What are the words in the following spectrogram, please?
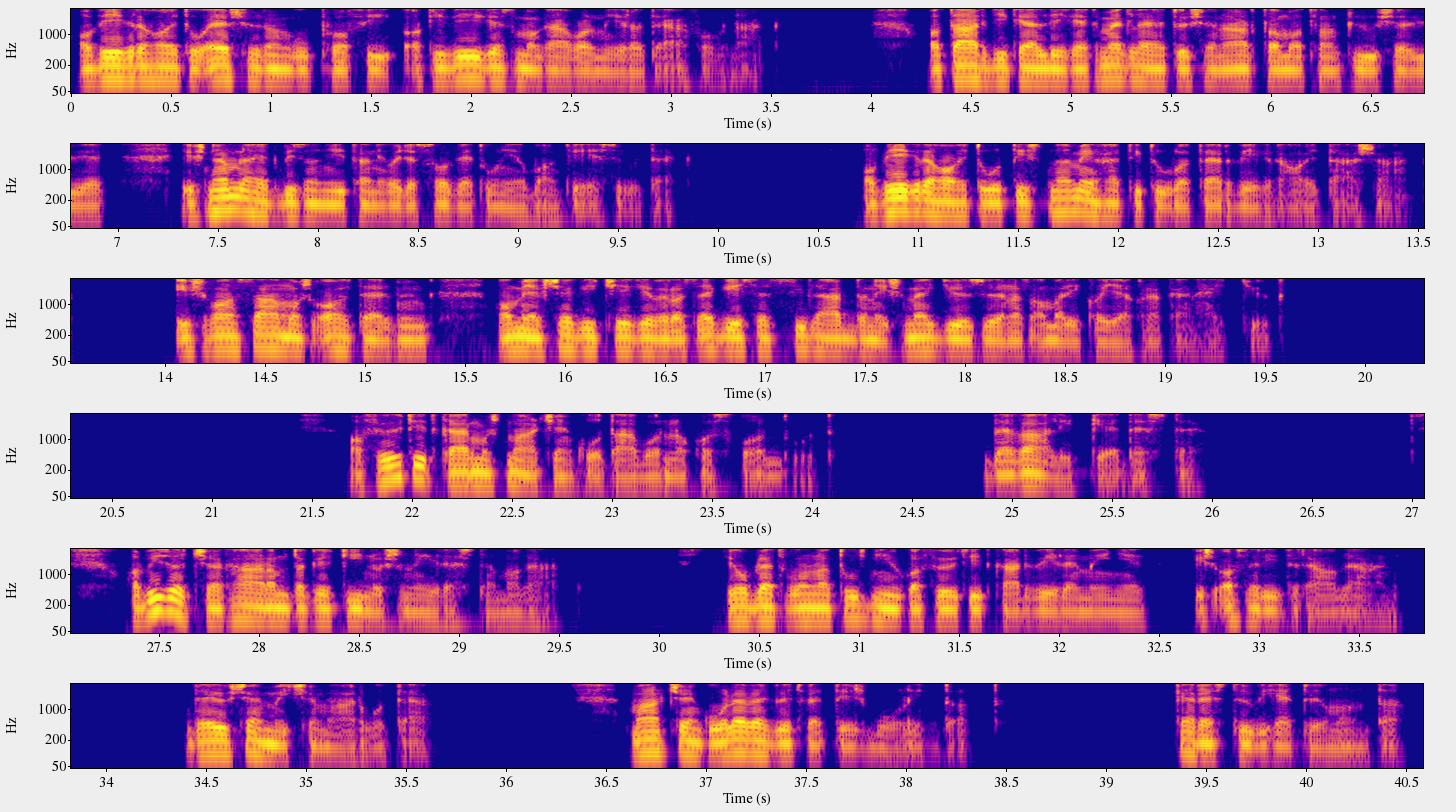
A végrehajtó elsőrangú profi, aki végez magával méret elfognák. A tárgyi kellékek meglehetősen ártalmatlan külsejűek, és nem lehet bizonyítani, hogy a Szovjetunióban készültek. A végrehajtó tiszt nem élheti túl a terv végrehajtását. És van számos altervünk, amelyek segítségével az egészet szilárdan és meggyőzően az amerikaiakra kenhetjük. A főtitkár most Márcsenkó tábornokhoz fordult. Beválik, kérdezte. A bizottság három tagja kínosan érezte magát. Jobb lett volna tudniuk a főtitkár véleményét, és az szerint reagálni. De ő semmit sem árult el. Márcsenkó levegőt vett és bólintott. Keresztül vihető, mondta.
